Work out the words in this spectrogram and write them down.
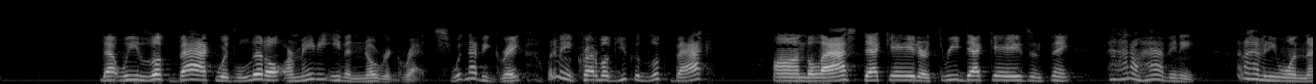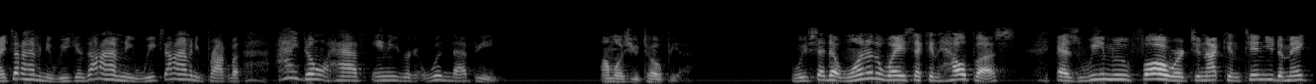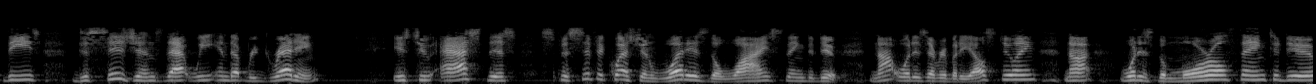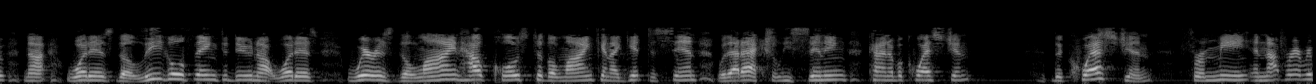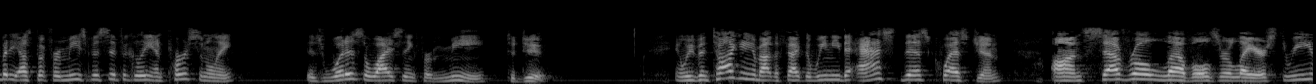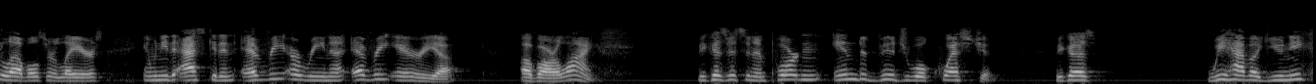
that we look back with little or maybe even no regrets. Wouldn't that be great? Wouldn't it be incredible if you could look back on the last decade or three decades and think, man, I don't have any. I don't have any one nights. I don't have any weekends. I don't have any weeks. I don't have any problems. I don't have any regret. Wouldn't that be almost utopia? We've said that one of the ways that can help us as we move forward to not continue to make these decisions that we end up regretting is to ask this specific question what is the wise thing to do? Not what is everybody else doing, not what is the moral thing to do, not what is the legal thing to do, not what is where is the line, how close to the line can I get to sin without actually sinning kind of a question. The question for me, and not for everybody else, but for me specifically and personally, is what is the wise thing for me to do? And we've been talking about the fact that we need to ask this question on several levels or layers, three levels or layers, and we need to ask it in every arena, every area of our life. Because it's an important individual question. Because we have a unique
